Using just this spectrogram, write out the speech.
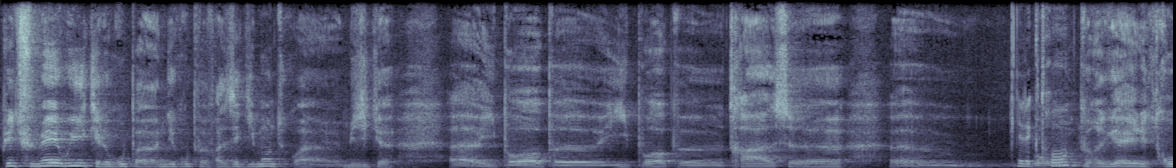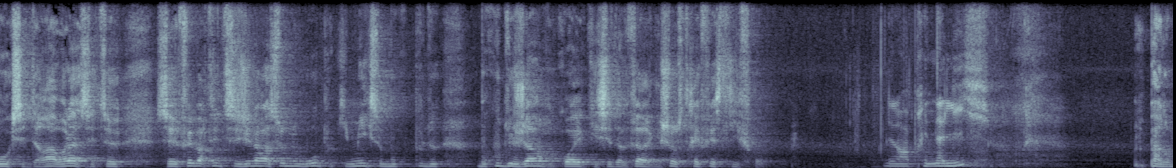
Petite Fumée, oui, qui est le groupe, un des groupes français qui monte, quoi. Musique euh, hip-hop, euh, hip-hop, euh, trance, Électro. Bon, un peu reggae, électro, etc. Voilà, c'est fait partie de ces générations de groupes qui mixent beaucoup de, beaucoup de genres quoi, et qui essaient d'en faire quelque chose de très festif. Quoi. Alors après Nali. Pardon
